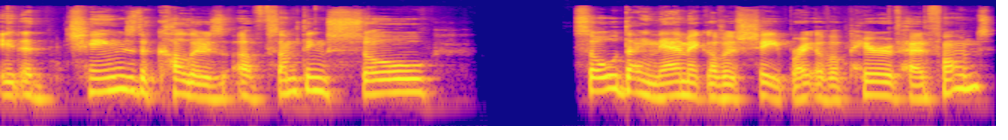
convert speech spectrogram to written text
it changed the colors of something so so dynamic of a shape, right, of a pair of headphones,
